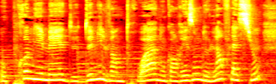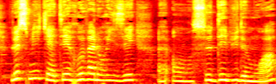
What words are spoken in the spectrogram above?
au 1er mai de 2023. Donc en raison de l'inflation, le SMIC a été revalorisé euh, en ce début de mois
